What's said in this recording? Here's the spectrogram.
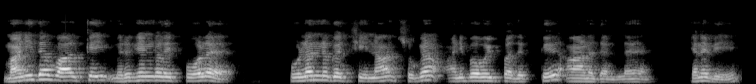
மனித வாழ்க்கை மிருகங்களைப் போல புலனுகர்ச்சியினால் சுகம் அனுபவிப்பதற்கு ஆனதல்ல. எனவே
